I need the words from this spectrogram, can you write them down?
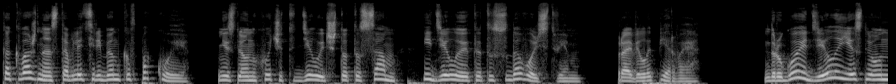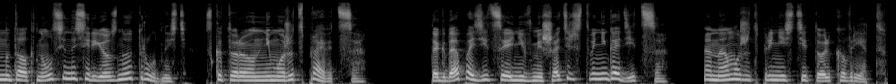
как важно оставлять ребенка в покое, если он хочет делать что-то сам и делает это с удовольствием. Правило первое. Другое дело, если он натолкнулся на серьезную трудность, с которой он не может справиться. Тогда позиция невмешательства не годится. Она может принести только вред.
